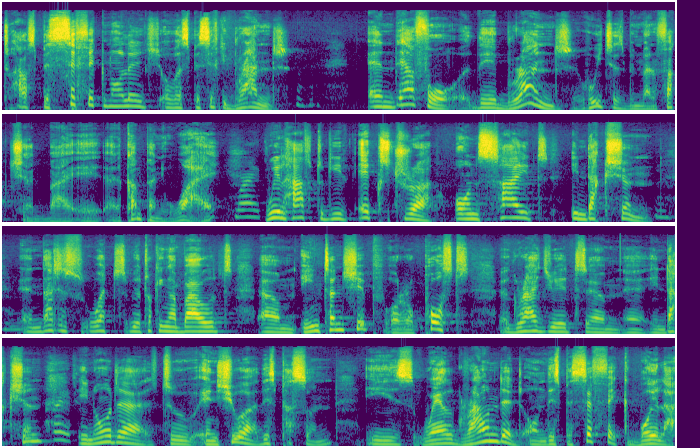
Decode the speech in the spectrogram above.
to have specific knowledge of a specific brand. And therefore, the brand which has been manufactured by a, a company Y Right. will have to give extra on-site induction. And that is what we're talking about um, internship or a postgraduate um, uh, induction Right. in order to ensure this person is well grounded on the specific boiler,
